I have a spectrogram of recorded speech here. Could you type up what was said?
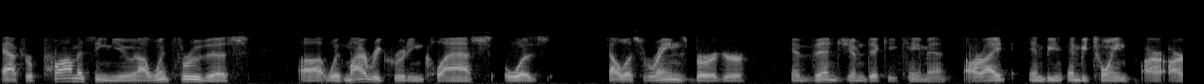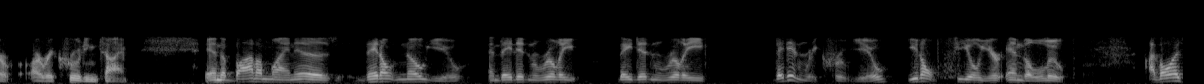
after promising you, and I went through this uh, with my recruiting class, was Ellis Rainsberger, and then Jim Dickey came in. All right, in, be, in between our, our our recruiting time. And the bottom line is, they don't know you, and they didn't really, they didn't really, they didn't recruit you. you don't feel you're in the loop. I've always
